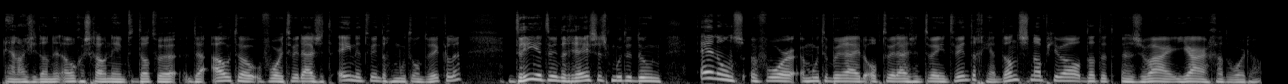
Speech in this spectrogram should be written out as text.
En als je dan in ogenschouw neemt dat we de auto voor 2021 moeten ontwikkelen, 23 races moeten doen en ons ervoor moeten bereiden op 2022, ja, dan snap je wel dat het een zwaar jaar gaat worden.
